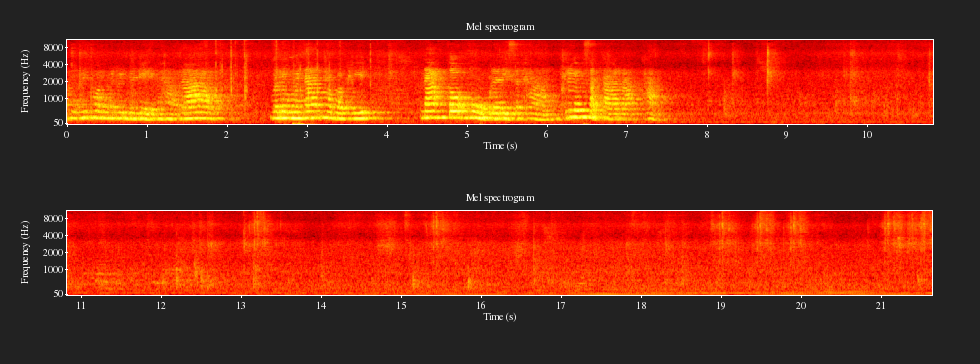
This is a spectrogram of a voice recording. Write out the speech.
ภูมิพลอดุลยเดชมหาราชบรมนาถบพิตรนั่งโต๊ะหมู่ประดิษฐานเครื่องสักการะค่ะ ข้า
